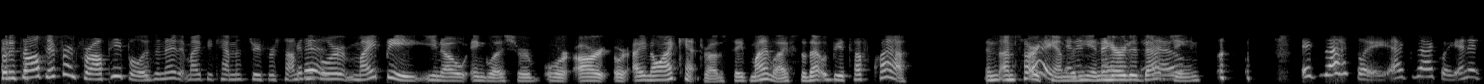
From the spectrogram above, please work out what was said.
but it's all different for all people, isn't it? It might be chemistry for some It people, is. or it might be you know English or or art, or I know I can't draw to save my life, so that would be a tough class. And I'm sorry, Right, Cam, that he inherited that know, gene. exactly exactly. And it's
